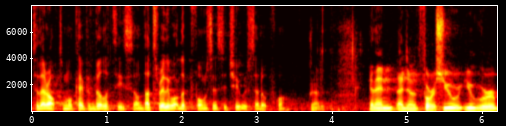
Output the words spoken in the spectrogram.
to their optimal capabilities. So that's really what the Performance Institute was set up for. Right. And then I know, Forrest, you you were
